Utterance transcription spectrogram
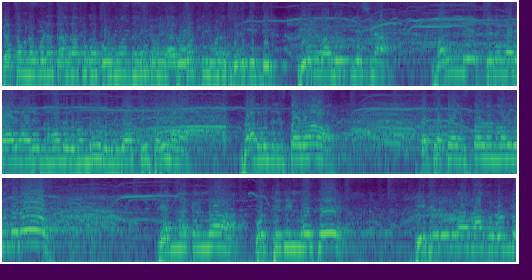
గతంలో కూడా దాదాపుగా మూడు వందల ఇరవై ఆరు ఓట్లు ఇవ్వడం జరిగింది. ఏ అభివృద్ధి చేసినా మళ్ళీ తిరగరాయాలి నాలుగు వందలు మెజార్టీ పైన. నాలుగు వందలు ఇస్తారా? కట్టక్క ఇస్తారా నాలుగు వందలు? ఎన్నకల్లా పుట్టి నీళ్ళైతే ఇది కూడా నాకు రెండు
